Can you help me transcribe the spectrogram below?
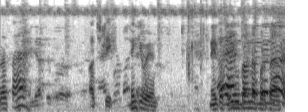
रास्ता है अच्छा ठीक थैंक यू भैया नहीं तो फिर उतारना पड़ता है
